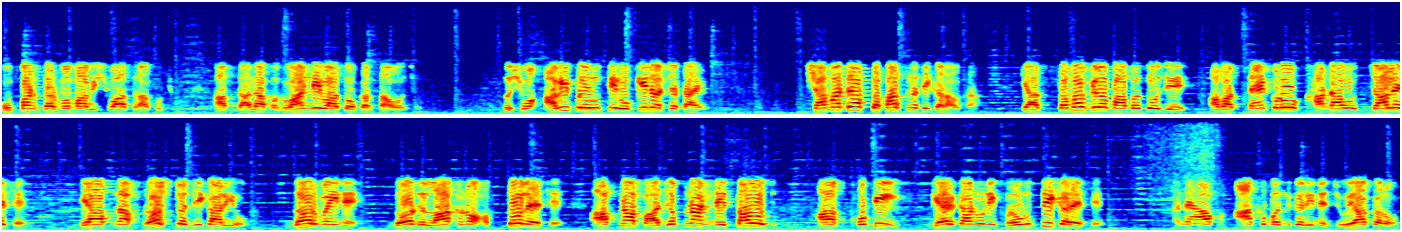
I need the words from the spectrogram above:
હું પણ ધર્મમાં વિશ્વાસ રાખું છું. આપ દાદા ભગવાનની વાતો કરતા હો છો. તો શું આવી પ્રવૃત્તિ રોકી ન શકાય? શા માટે આપ તપાસ નથી કરાવતા કે આ સમગ્ર બાબતો જે આવા સેંકડો ખાડાઓ ચાલે છે, એ આપના ભ્રષ્ટ અધિકારીઓ દર મહિને દોઢ લાખનો હપ્તો લે છે? આપના ભાજપના નેતાઓ જ આ ખોટી ગેરકાનૂની પ્રવૃત્તિ કરે છે? અને આપ આંખ બંધ કરીને જોયા કરો.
